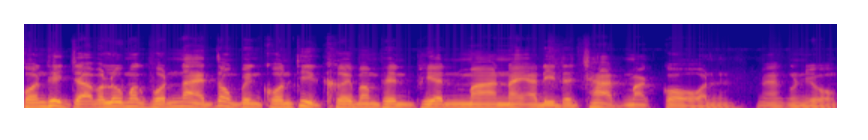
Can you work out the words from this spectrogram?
คนที่จะบรรลุมรรคผลได้ต้องเป็นคนที่เคยบำเพ็ญเพียรมาในอดีตชาติมาก่อนนะคุณโยม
